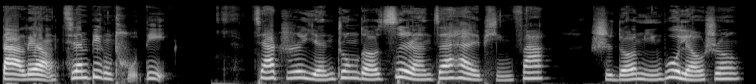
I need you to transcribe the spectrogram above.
大量兼并土地，加之严重的自然灾害频发，使得民不聊生，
